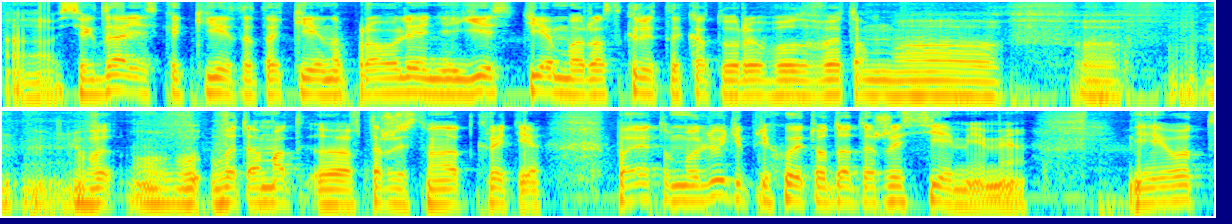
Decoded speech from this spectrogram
Э, всегда есть какие-то такие направления, есть темы раскрыты, которые будут в этом, в, в, в этом в торжественном открытии. Поэтому люди приходят туда даже семьями. И вот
